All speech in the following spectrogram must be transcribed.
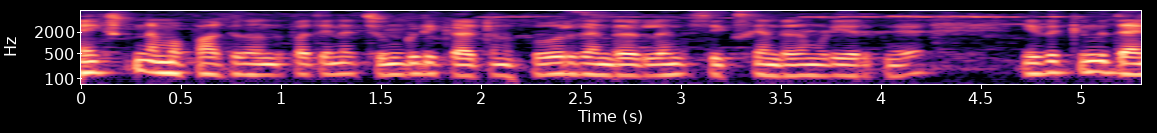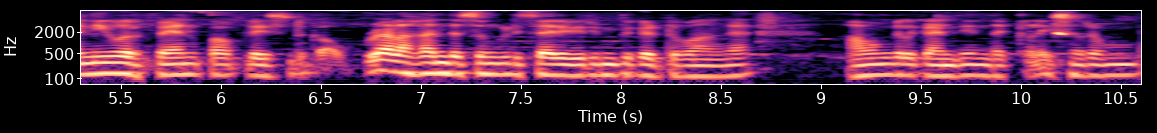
நெக்ஸ்ட் நம்ம பார்க்குறது வந்து பார்த்திங்கன்னா சுங்குடி காட்டன் ஃபோர் ஹண்ட்ரட்லேருந்து சிக்ஸ் ஹண்ட்ரட் முடிய இருக்குங்க. இதுக்குன்னு தனி ஒரு ஃபேன் பாப்புலேஷன் இருக்குது அவ்வளோ அழகாக இந்த சுங்குடி சாரி விரும்பி கட்டுவாங்க. அவங்களுக்காண்டி இந்த கலெக்ஷன் ரொம்ப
